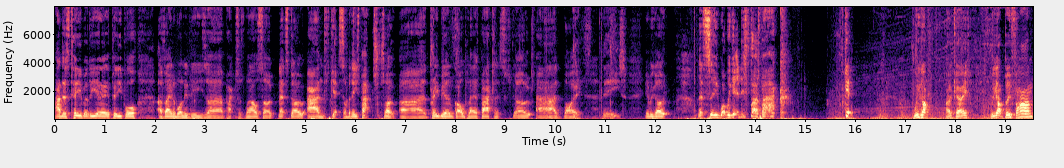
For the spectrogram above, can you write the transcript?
And there's Team of the Year people available in these uh, packs as well. So let's go and get some of these packs. So, uh, Premium Gold Players Pack, let's go and buy these. Here we go. Let's see what we get in this first pack. Get. We got. Okay. We got Buffon.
